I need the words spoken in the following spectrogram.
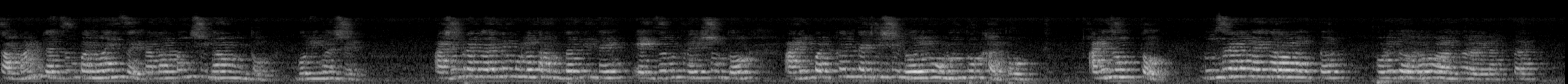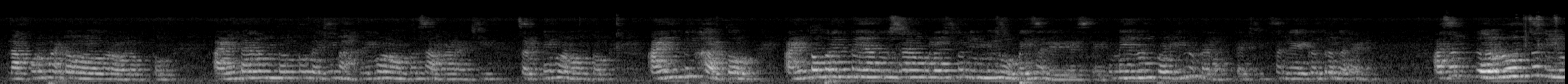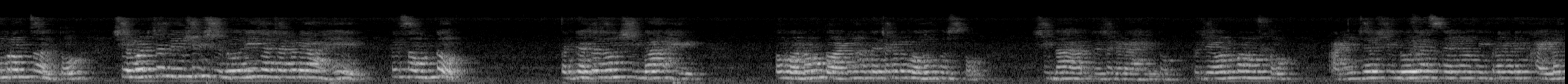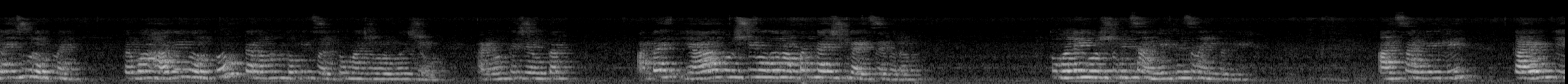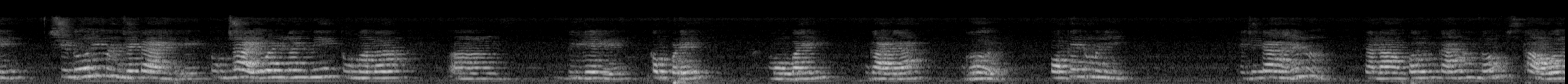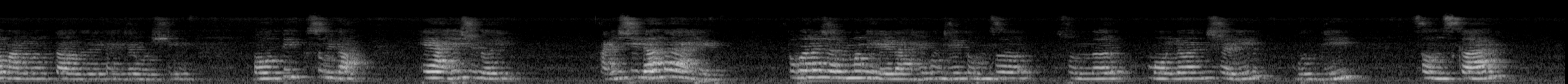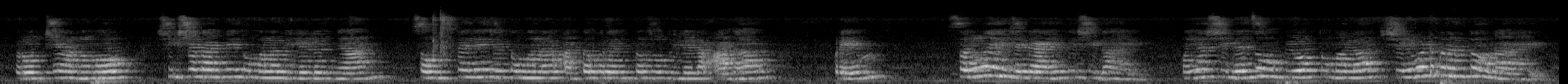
सामान ज्याचं बनवायचंय. त्याला आपण शिधा म्हणतो. बोलीभाषेत. अशा प्रकारे ते मुलं थांबतात तिथे. एक जण फ्रेश होतो आणि पटकन त्याची शिदोरी उडून तो खातो. आणि झोपतो. दुसऱ्याला काय करावं लागतं? थोडी दगडं गोळा करावी लागतात. लाकूड फाटा गोळा करावा लागतो. आणि त्यानंतर तो त्याची भाकरी बनवतो सामानाची चटणी बनवतो. आणि तो ती खातो. आणि तोपर्यंत या दुसऱ्या मुलाची तो निम्मी झोपही झालेली असते. मेहनत पडली ना त्याला त्याची सगळे एकत्र करायला. असं दररोजचा दिनक्रम चालतो. शेवटच्या दिवशी शिदोरी ज्याच्याकडे आहे ते संपतं. पण ज्याच्याजवळ शिदा आहे तो बनवतो आणि हा त्याच्याकडे बघत बसतो. शिदा ज्याच्याकडे आहे तो. तो जेवण बनवतो. आणि जर शिदोरी असलेल्या मित्राकडे खायला काहीच उरत नाही तर मग हा काही करतो त्याला म्हणतो की चल तू माझ्याबरोबर जेव. आणि मग ते जेवतात. आता ह्या गोष्टीमधून आपण काय शिकायचंय बरं? तुम्हाला ही गोष्ट मी सांगितलीच नाही कधी. आज सांगितली कारण की शिदोरी म्हणजे काय आहे? तुमच्या आई वडिलांनी तुम्हाला दिलेले कपडे मोबाईल गाड्या घर पॉकेट मनी हे जे काय आहे ना त्याला आपण काय म्हणतो? स्थावर मालमत्ता वगैरे काही ज्या गोष्टी भौतिक सुविधा हे आहे शिदोरी. आणि शिदा काय आहे? तुम्हाला जन्म दिलेला आहे म्हणजे तुमचं सुंदर मौल्यवान शरीर बुद्धी संस्कार रोजचे अनुभव शिक्षकांनी तुम्हाला दिलेलं ज्ञान संस्थेने जे तुम्हाला आतापर्यंत जो दिलेला आधार प्रेम सर्व हे जे काय आहे ते शिधा आहे. मग या शिधेचा उपयोग तुम्हाला शेवटपर्यंत होणार आहे.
